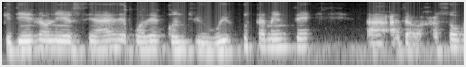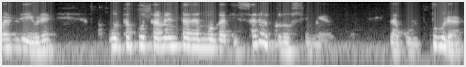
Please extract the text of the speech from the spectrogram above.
que tienen las universidades de poder contribuir justamente a, trabajar software libre, apunta justamente a democratizar el conocimiento, la cultura,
